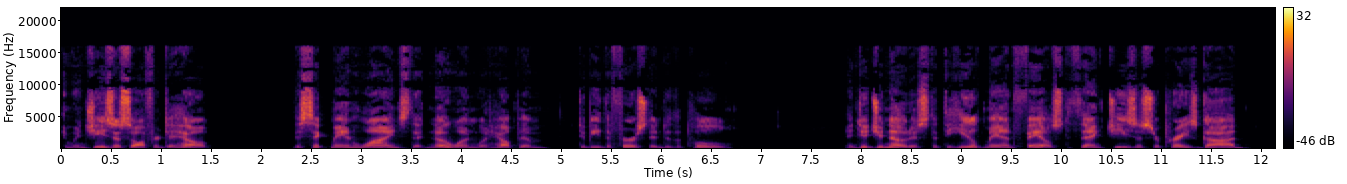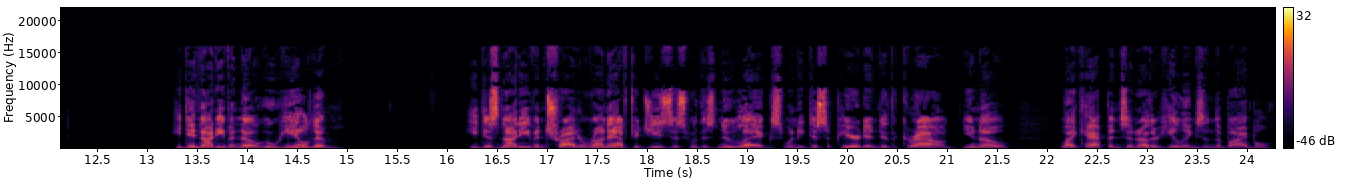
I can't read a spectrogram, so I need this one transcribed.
And when Jesus offered to help, the sick man whines that no one would help him to be the first into the pool. And did you notice that the healed man fails to thank Jesus or praise God? He did not even know who healed him. He does not even try to run after Jesus with his new legs when he disappeared into the crowd, you know, like happens in other healings in the Bible.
